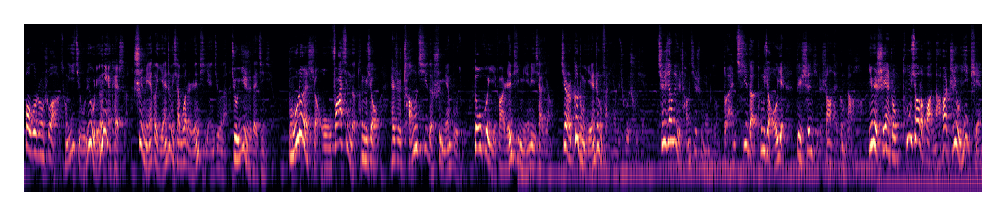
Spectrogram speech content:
报告中说啊，从一九六零年开始，睡眠和炎症相关的人体研究呢就一直在进行。不论是偶发性的通宵，还是长期的睡眠不足，都会引发人体免疫力下降，进而各种炎症反应呢就会出现。其实，相对于长期睡眠不足，短期的通宵熬夜对身体的伤害更大哈。因为实验中，通宵的话，哪怕只有一天，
